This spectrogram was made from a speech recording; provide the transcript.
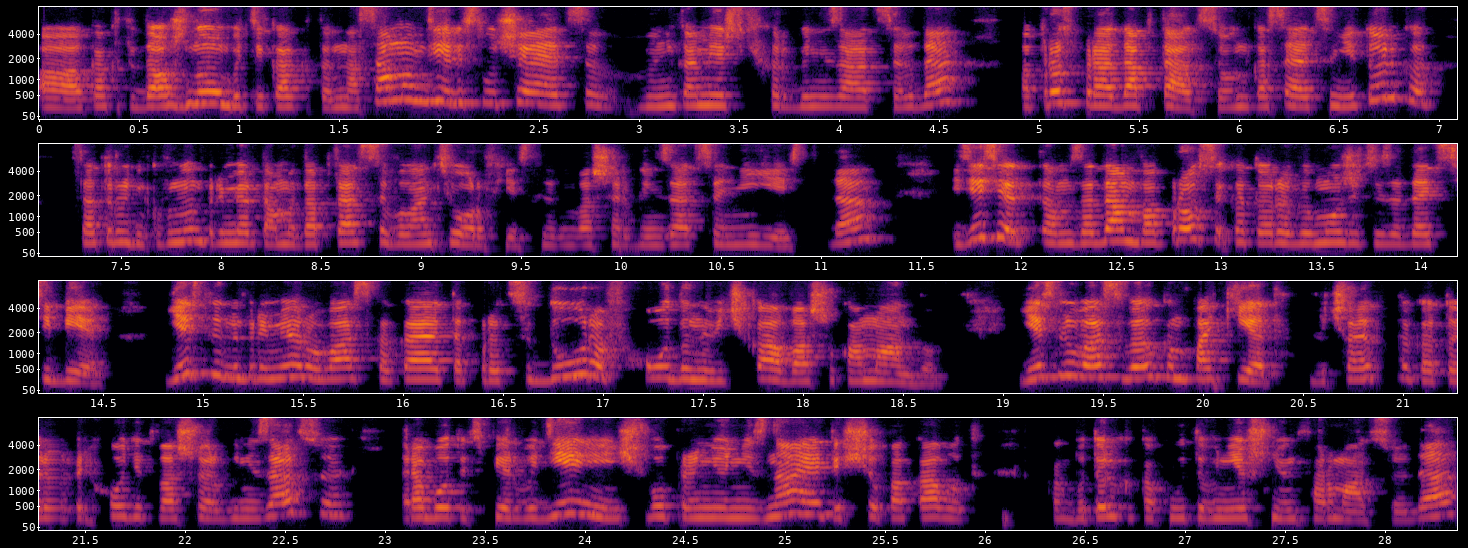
э, как это должно быть и как это на самом деле случается в некоммерческих организациях, да, вопрос про адаптацию, он касается не только сотрудников, ну, например, там адаптация волонтеров, если в вашей организации они есть, да, и здесь я там задам вопросы, которые вы можете задать себе. Если, например, у вас какая-то процедура входа новичка в вашу команду, если у вас welcome пакет для человека, который приходит в вашу организацию, работать в первый день и ничего про нее не знает, еще пока вот как бы только какую-то внешнюю информацию, да,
